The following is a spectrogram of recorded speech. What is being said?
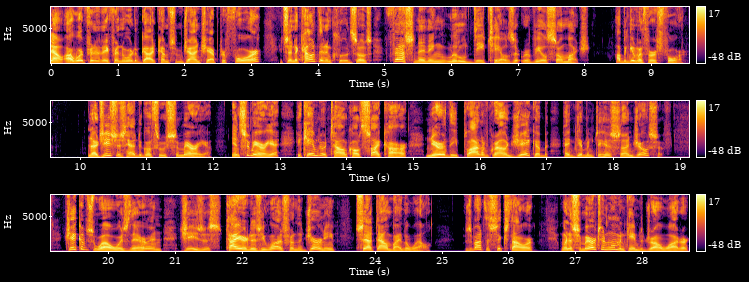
Now, our word for today from the Word of God comes from John chapter 4. It's an account that includes those fascinating little details that reveal so much. I'll begin with verse 4. Now, Jesus had to go through Samaria. In Samaria, he came to a town called Sychar, near the plot of ground Jacob had given to his son Joseph. Jacob's well was there, and Jesus, tired as he was from the journey, sat down by the well. It was about the sixth hour. When a Samaritan woman came to draw water,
